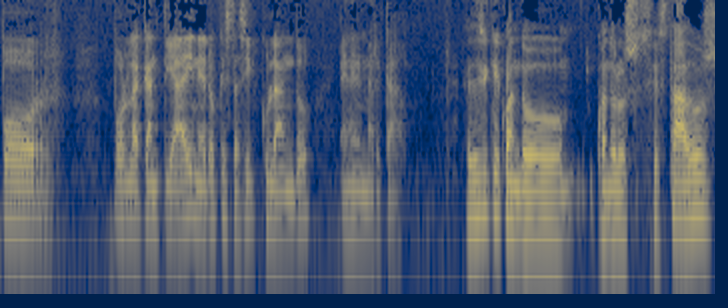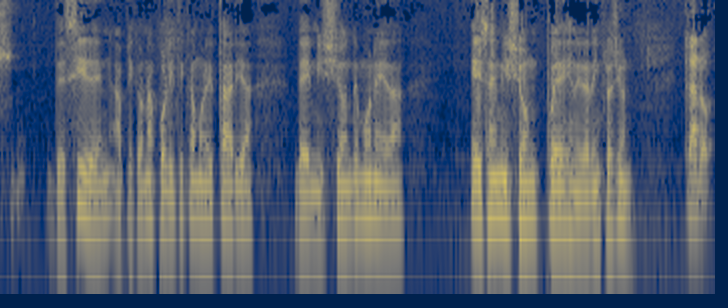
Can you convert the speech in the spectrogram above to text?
por, por la cantidad de dinero que está circulando en el mercado. Es decir, que cuando, cuando los estados deciden aplicar una política monetaria de emisión de moneda, esa emisión puede generar inflación. Claro,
